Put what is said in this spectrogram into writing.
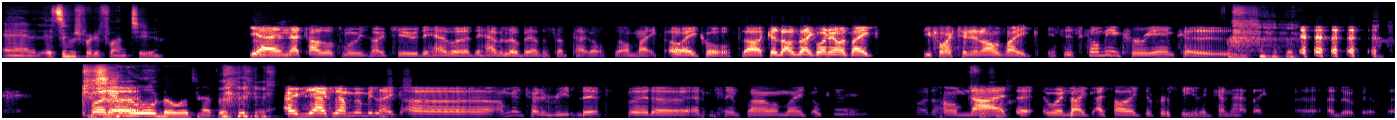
and it, seems pretty fun too. Yeah, and Um, that's how those movies are too. They have a they have a little bit of a subtitle. So I'm like, oh, hey, cool. So because I was like, when I was like, before I turned it on, I was like, is this gonna be in Korean? Because But, I uh, won't know what's happening. exactly, I'm gonna be like, uh, I'm gonna try to read lips, but uh, at the same time, I'm like, okay. But um, nah. At when like I saw like the first scene, it kind of had like uh, a little bit of the.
